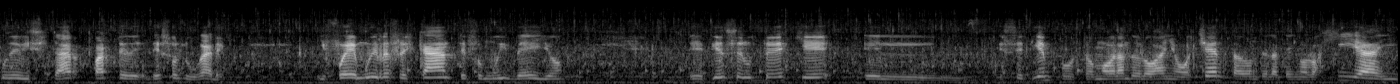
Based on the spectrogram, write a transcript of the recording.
pude visitar parte de, esos lugares y fue muy refrescante, fue muy bello. Eh, piensen ustedes que ese tiempo, estamos hablando de los años 80, donde la tecnología y,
